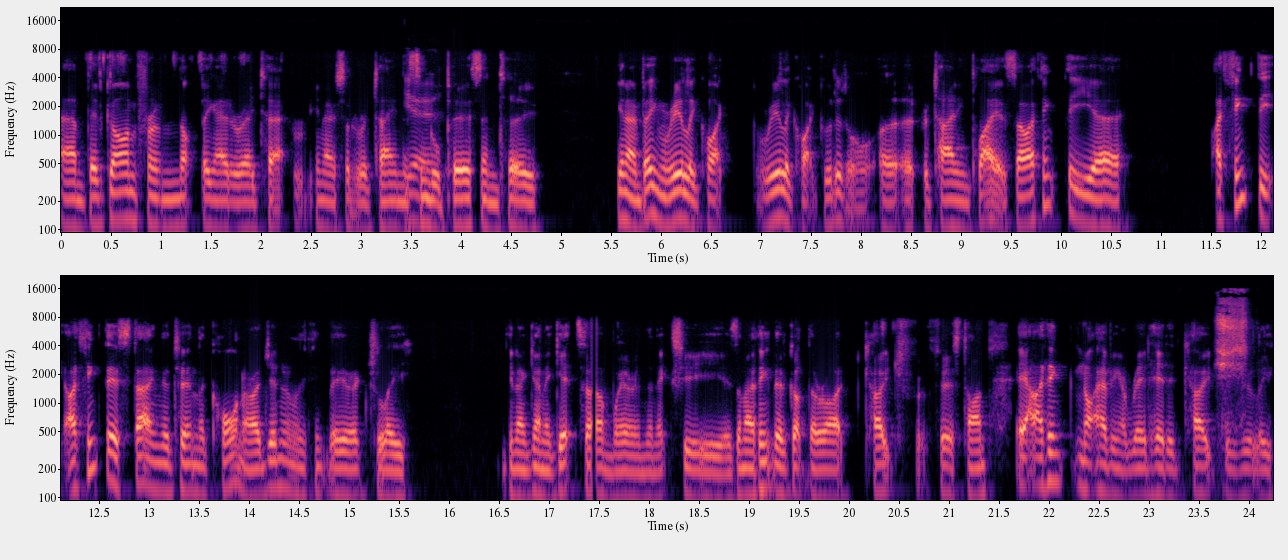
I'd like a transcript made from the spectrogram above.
Um, they've gone from not being able to retain, you know, sort of retain a Yeah. single person to, you know, being really quite, really quite good at all uh, at retaining players. So I think the, uh, I think the, I think they're starting to turn the corner. I genuinely think they're actually, you know, going to get somewhere in the next few years, and I think they've got the right coach for the first time. Yeah, I think not having a red-headed coach has really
